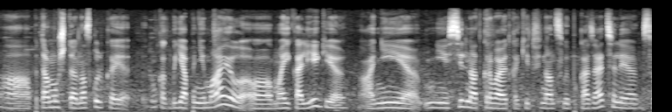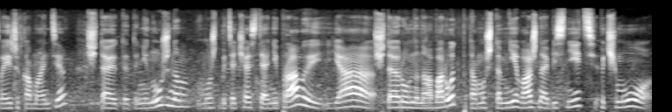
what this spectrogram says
А, потому что, насколько ну, как бы я понимаю, а, мои коллеги, они не сильно открывают какие-то финансовые показатели своей же команде, считают это ненужным, может быть, отчасти они правы, я считаю ровно наоборот, потому что мне важно объяснить, почему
